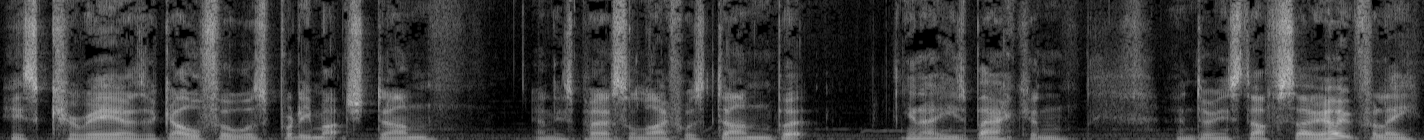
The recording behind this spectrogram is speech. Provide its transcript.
his career as a golfer was pretty much done, and his personal life was done. But you know he's back and and doing stuff. So hopefully,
